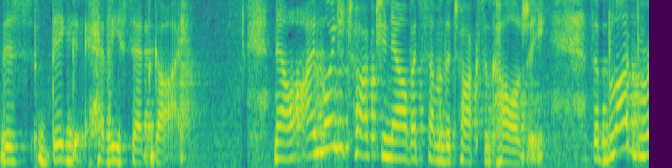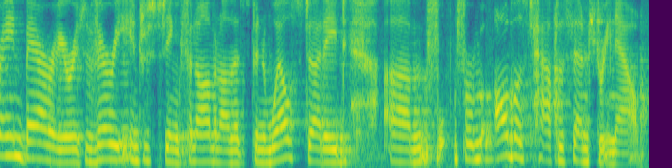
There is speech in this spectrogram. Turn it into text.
this big heavy set guy. Now, I'm going to talk to you now about some of the toxicology. The blood brain barrier is a very interesting phenomenon that's been well studied um, for, for almost half a century now.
